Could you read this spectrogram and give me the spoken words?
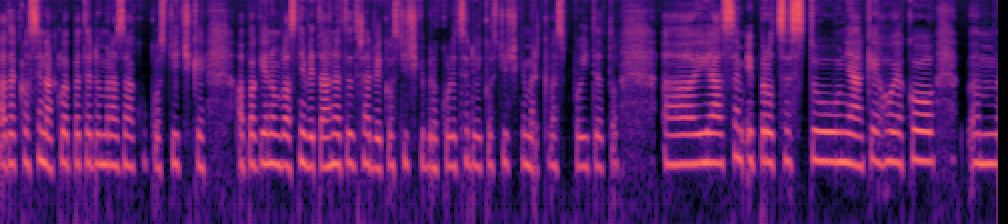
a takhle si naklepete do mrazáku kostičky a pak jenom vlastně vytáhnete třeba dvě kostičky brokolice, dvě kostičky mrkve, spojíte to. Já jsem i proces cestu nějakého jako um,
